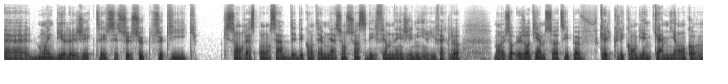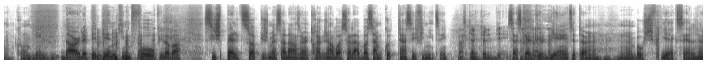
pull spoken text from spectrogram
euh, moins de biologique. C'est ceux, ceux, ceux qui, qui, sont responsables des décontaminations, souvent, c'est des firmes d'ingénierie. Fait que là, bon, eux, autres, ils aiment ça. Ils peuvent calculer combien de camions, combien d'heures de pépines qu'il me faut. Puis là, bah, si je pèle ça, puis je mets ça dans un truck, j'envoie ça là-bas, ça me coûte tant, c'est fini. sais. Ça se calcule bien. Ça se calcule bien. C'est un, un, beau chiffrier Excel.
